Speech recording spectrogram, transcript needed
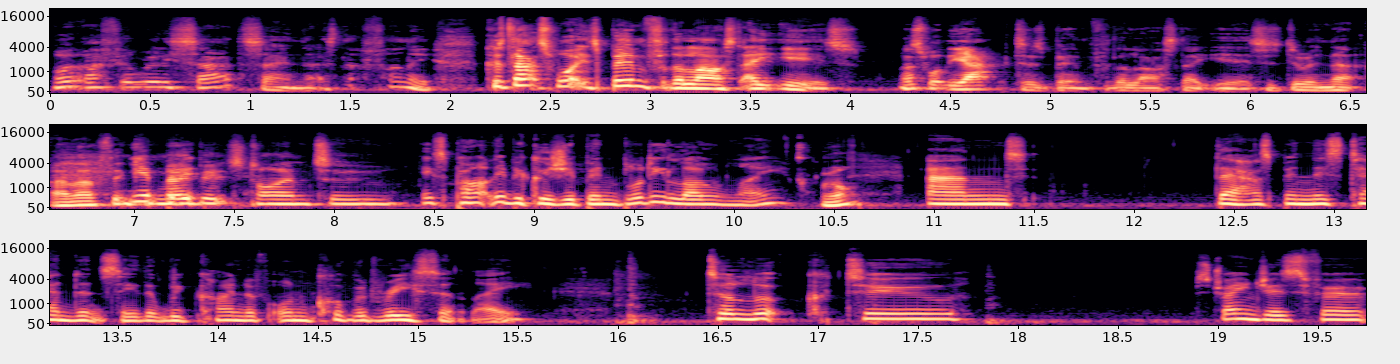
Well, I feel really sad saying that. Isn't that funny? Because that's what it's been for the last eight years. That's what the act has been for the last eight years, is doing that. And I'm thinking Yeah, maybe it- it's time to. It's partly because you've been bloody lonely Well, and there has been this tendency that we've kind of uncovered recently to look to strangers for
